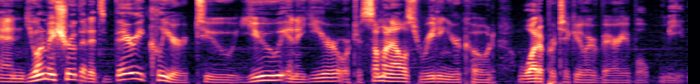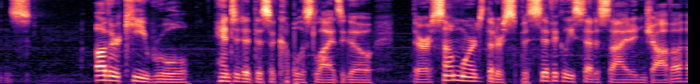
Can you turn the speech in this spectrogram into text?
And you want to make sure that it's very clear to you in a year or to someone else reading your code what a particular variable means. Other key rule, hinted at this a couple of slides ago, there are some words that are specifically set aside in Java,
